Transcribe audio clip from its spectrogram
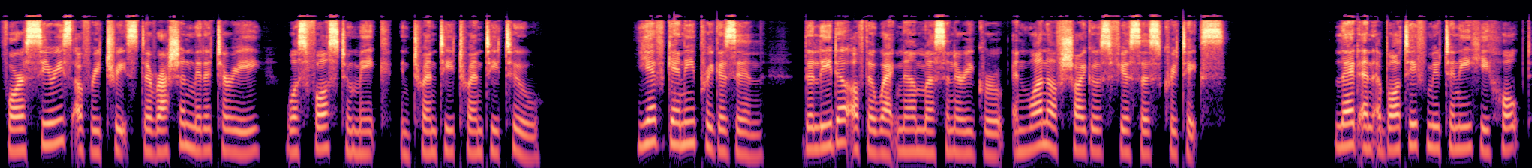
for a series of retreats the Russian military was forced to make in 2022. Yevgeny Prigozhin, the leader of the Wagner mercenary group and one of Shoigu's fiercest critics, led an abortive mutiny he hoped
